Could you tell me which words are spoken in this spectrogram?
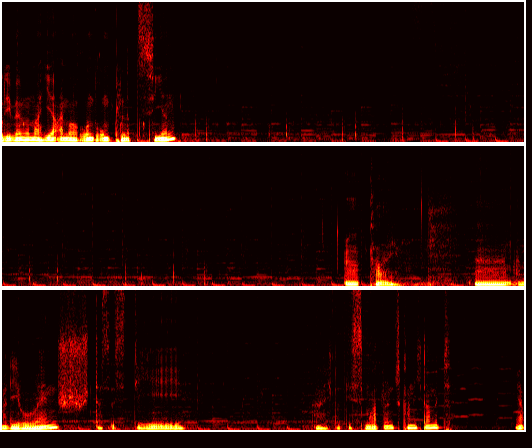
die werden wir mal hier einmal rundherum platzieren. Okay. Ähm, einmal die Ranch. Das ist die... Ah, ich glaube, die Smart Ranch kann ich damit. Ja.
